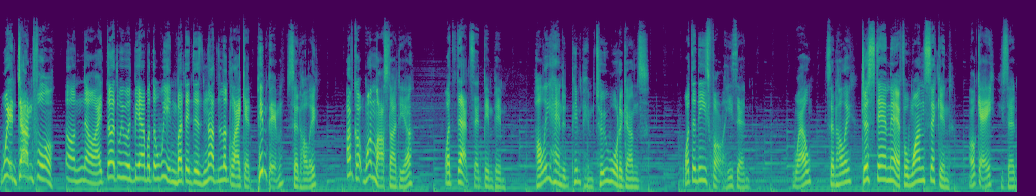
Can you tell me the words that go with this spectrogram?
We're done for! Oh no, I thought we would be able to win, but it does not look like it. Pim Pim, said Holly. I've got one last idea. What's that? said Pim Pim. Holly handed Pim Pim two water guns. What are these for? he said. Well, said Holly, just stand there for one second. Okay, he said.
